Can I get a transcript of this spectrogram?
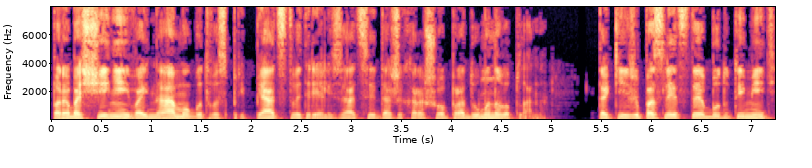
порабощение и война могут воспрепятствовать реализации даже хорошо продуманного плана. Такие же последствия будут иметь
